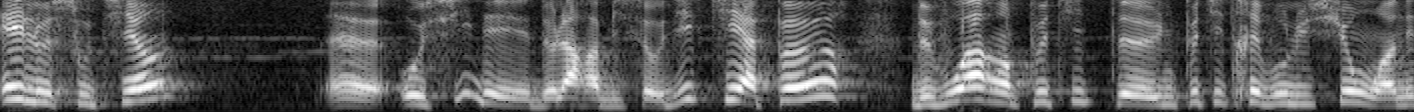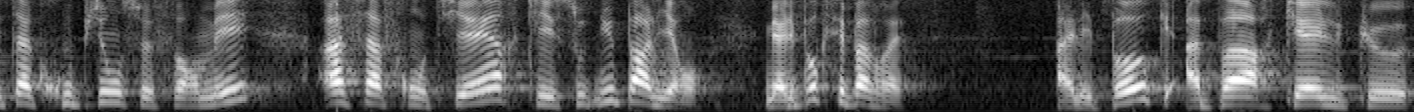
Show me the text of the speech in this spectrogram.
et le soutien euh, aussi de l'Arabie saoudite qui a peur de voir euh, une petite révolution ou un État croupion se former à sa frontière qui est soutenu par l'Iran. Mais à l'époque, ce n'est pas vrai. À l'époque, à part quelques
